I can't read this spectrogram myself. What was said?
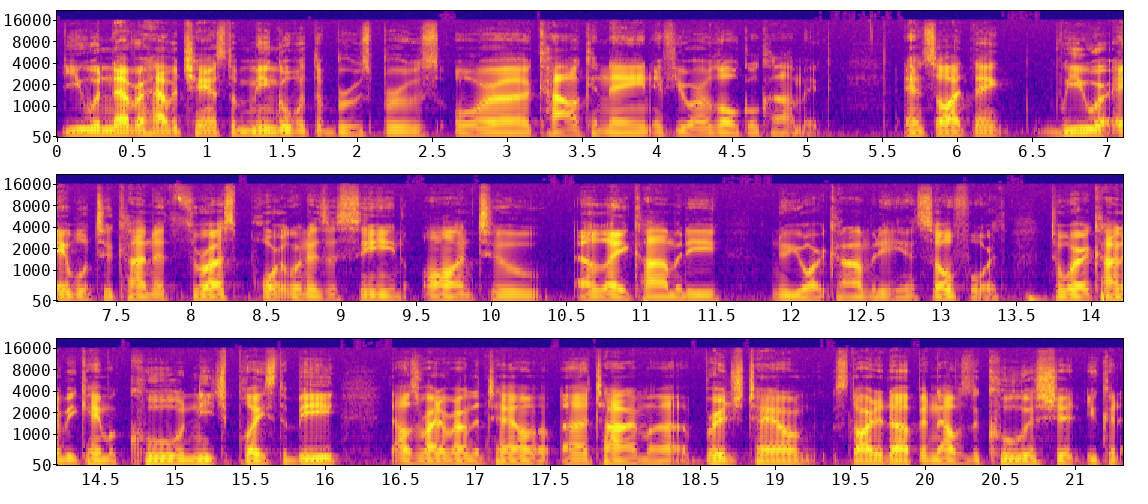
you would never have a chance to mingle with the Bruce Bruce or uh, Kyle Kinane if you were a local comic. And so I think we were able to kind of thrust Portland as a scene onto LA comedy, New York comedy, and so forth, to where it kind of became a cool niche place to be. That was right around the town uh, time uh, Bridgetown started up, and that was the coolest shit you could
